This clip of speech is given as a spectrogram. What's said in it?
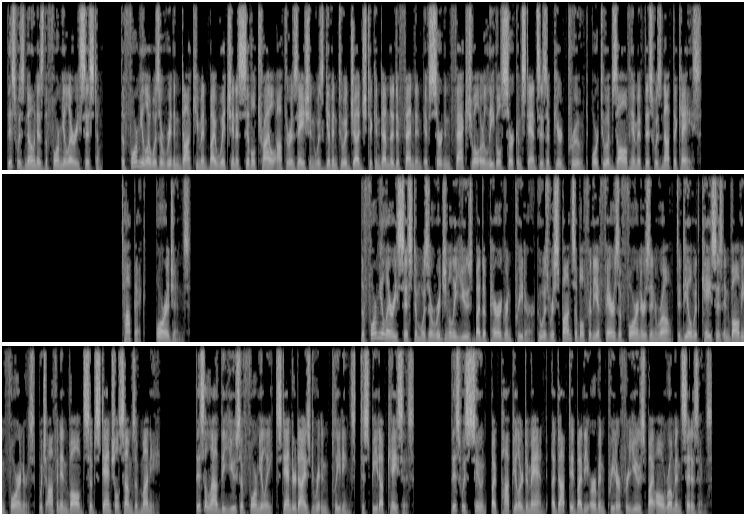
This was known as the formulary system. The formula was a written document by which in a civil trial authorization was given to a judge to condemn the defendant if certain factual or legal circumstances appeared proved, or to absolve him if this was not the case. Origins The formulary system was originally used by the peregrine praetor who was responsible for the affairs of foreigners in Rome to deal with cases involving foreigners, which often involved substantial sums of money. This allowed the use of formulae, standardized written pleadings, to speed up cases. This was soon, by popular demand, adopted by the urban praetor for use by all Roman citizens.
